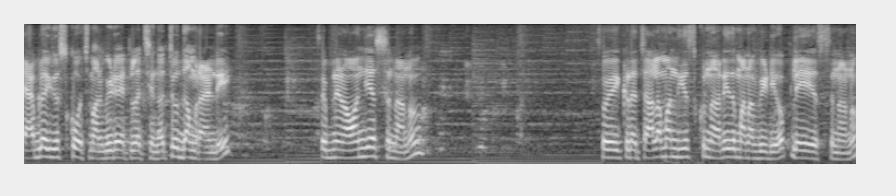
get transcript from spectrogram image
ట్యాబ్లో చూసుకోవచ్చు మన వీడియో ఎట్లా వచ్చిందో. చూద్దాం రండి. సో ఇప్పుడు నేను ఆన్ చేస్తున్నాను. సో ఇక్కడ చాలామంది తీసుకున్నారు ఇది మన వీడియో ప్లే చేస్తున్నాను.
